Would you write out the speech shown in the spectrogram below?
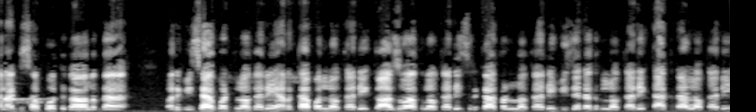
ఎలాంటి సపోర్ట్ కావాలన్నా మరి విశాఖపట్నంలో కానీ అనకాపల్లిలో కానీ గాజువాకలో కానీ శ్రీకాకుళంలో కానీ విజయనగరంలో కానీ కాకినాడలో కానీ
